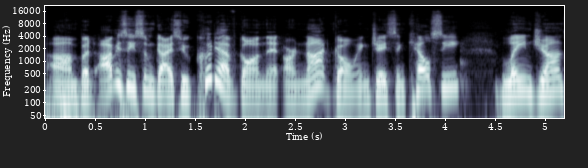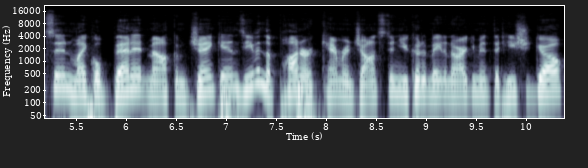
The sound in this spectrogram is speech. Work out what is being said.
Um, but obviously, some guys who could have gone that are not going. Jason Kelce, Lane Johnson, Michael Bennett, Malcolm Jenkins, even the punter Cameron Johnston. You could have made an argument that he should go.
